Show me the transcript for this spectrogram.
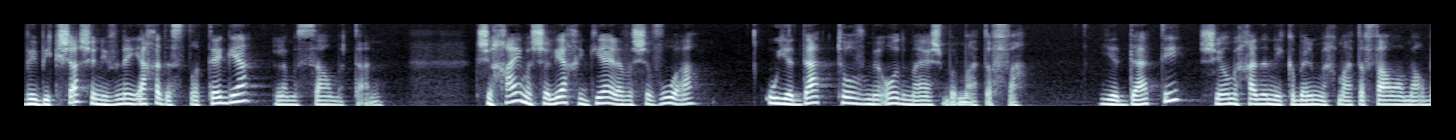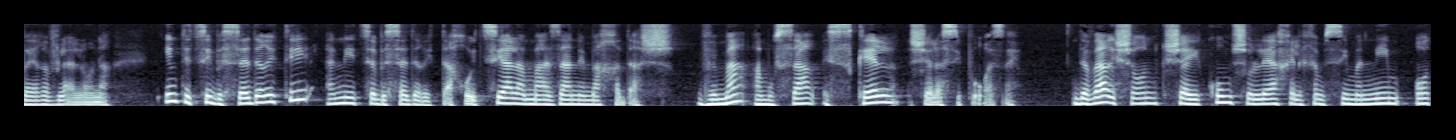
והיא ביקשה שנבנה יחד אסטרטגיה למשא ומתן. כשחיים השליח הגיע אליו השבוע, הוא ידע טוב מאוד מה יש במעטפה. ידעתי שיום אחד אני אקבל ממך מעטפה, הוא אמר בערב לאלונה. אם תצאי בסדר איתי, אני אצא בסדר איתך. הוא הציע לה מאזן אימה חדש. ומה המוסר השכל של הסיפור הזה? דבר ראשון, כשהיקום שולח אליכם סימנים עוד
